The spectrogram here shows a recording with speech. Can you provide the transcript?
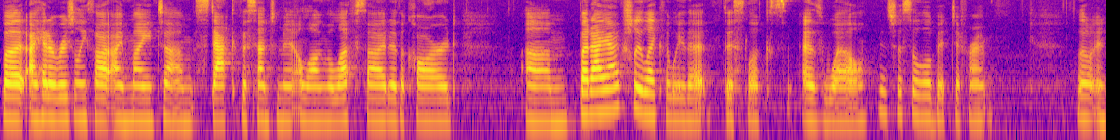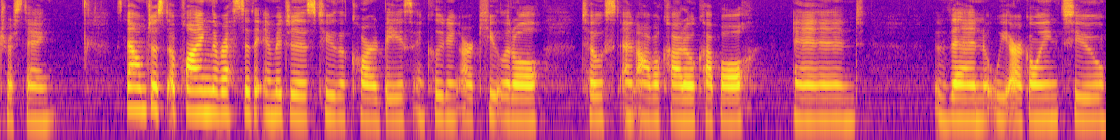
but I had originally thought I might um, stack the sentiment along the left side of the card. Um, but I actually like the way that this looks as well. It's just a little bit different, a little interesting. So now I'm just applying the rest of the images to the card base, including our cute little toast and avocado couple. And then we are going to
